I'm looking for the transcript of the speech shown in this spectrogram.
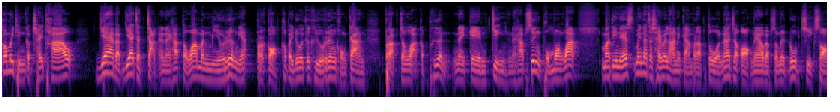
ก็ไม่ถึงกับใช้เท้า แย่แบบแย่จัดๆนะครับ แต่ว่ามันมีเรื่องนี้ประกอบเข้าไปด้วยก็คือเรื่องของการปรับจังหวะกับเพื่อนในเกมจริงนะครับ ซึ่งผมมองว่ามาติเนสไม่น่าจะใช้เวลาในการปรับตัว น่าจะออกแนวแบบสำเร็จรูปฉีกซอง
